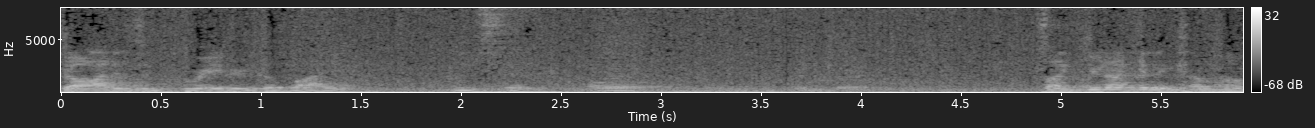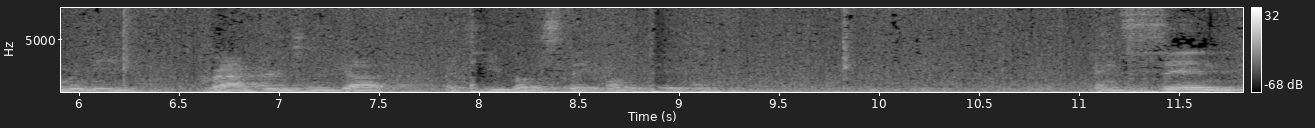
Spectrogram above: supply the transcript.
God is a greater delight than sin. It's like you're not going to come home and eat crackers when you've got a T-bone steak on the table. And sin,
